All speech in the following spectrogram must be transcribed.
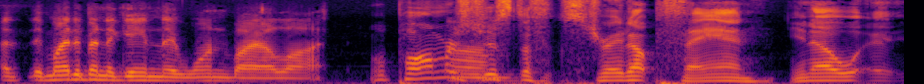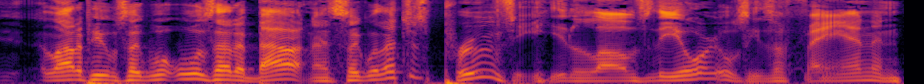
uh, it might have been a game they won by a lot. Well, Palmer's um, just a straight up fan. You know, a lot of people say, "What was that about?" And it's like, well, that just proves he, he loves the Orioles. He's a fan, and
